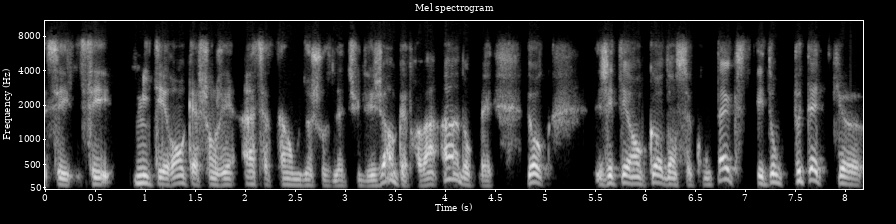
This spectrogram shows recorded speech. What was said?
c'est, c'est Mitterrand qui a changé un certain nombre de choses là-dessus déjà en 81. Donc, mais donc j'étais encore dans ce contexte et donc peut-être que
